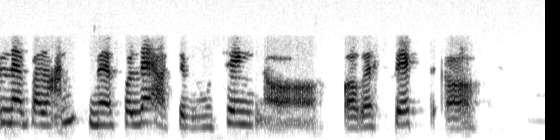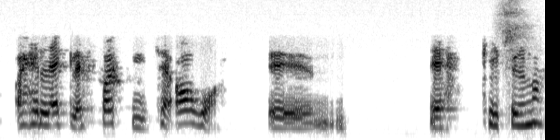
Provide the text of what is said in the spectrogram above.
den der balance med at få lært dem nogle ting og, og respekt og, og heller ikke lade frygten tage over. Øh, ja, kan I følge mig?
